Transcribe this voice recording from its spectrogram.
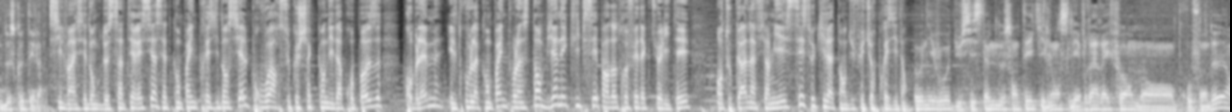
de ce côté-là. Sylvain essaie donc de s'intéresser à cette campagne présidentielle pour voir ce que chaque candidat propose. Problème, il trouve la campagne pour l'instant bien éclipsée par d'autres faits d'actualité. En tout cas, l'infirmier sait ce qu'il attend du futur président. Au niveau du système de santé qui lance les vraies réformes en profondeur,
